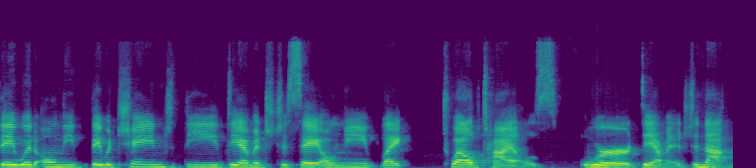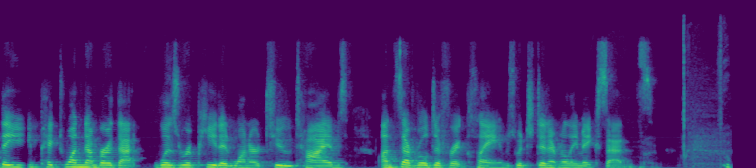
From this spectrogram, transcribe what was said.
they would only they would change the damage to say only like 12 tiles were damaged and that they picked one number that was repeated one or two times on several different claims which didn't really make sense. So,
